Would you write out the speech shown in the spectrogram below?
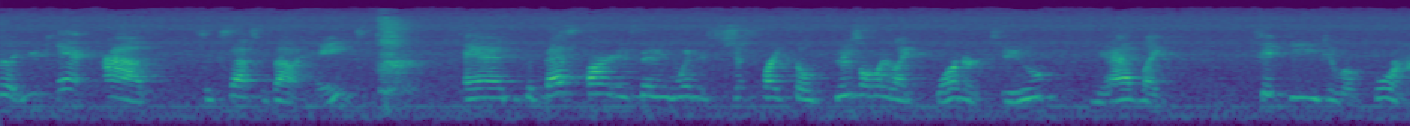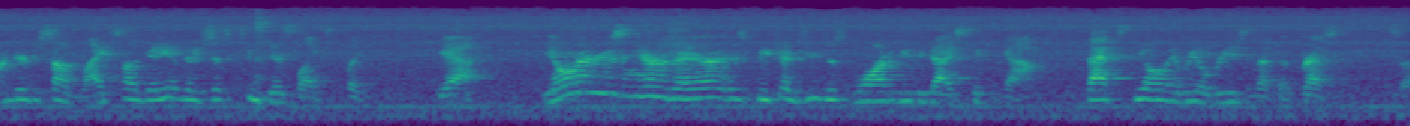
uh, you can't have success without hate. And the best part is that when it's just like the, there's only like one or two, you have like 50 to a 400 or likes on video, and there's just two dislikes. Like, yeah, the only reason you're there is because you just want to be the guy sticking out. That's the only real reason that they're pressing. So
